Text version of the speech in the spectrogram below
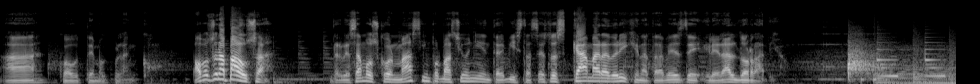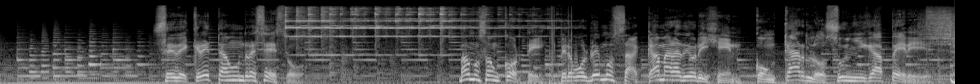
a Cuauhtémoc Blanco. Vamos a una pausa. Regresamos con más información y entrevistas. Esto es Cámara de Origen a través de El Heraldo Radio. Se decreta un receso. Vamos a un corte, pero volvemos a Cámara de Origen con Carlos Zúñiga Pérez.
